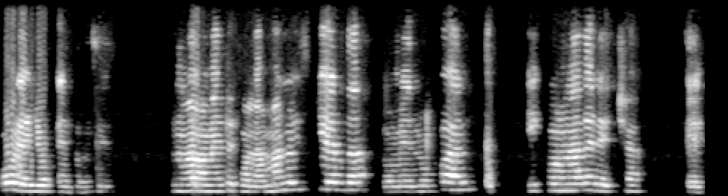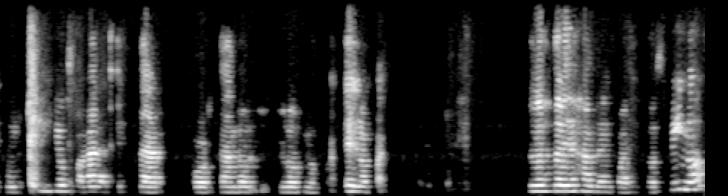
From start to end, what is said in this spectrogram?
Por ello, entonces, nuevamente con la mano izquierda tomé el nopal y con la derecha el cuchillo para estar cortando los el nopal. Lo estoy dejando en cuadritos finos.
